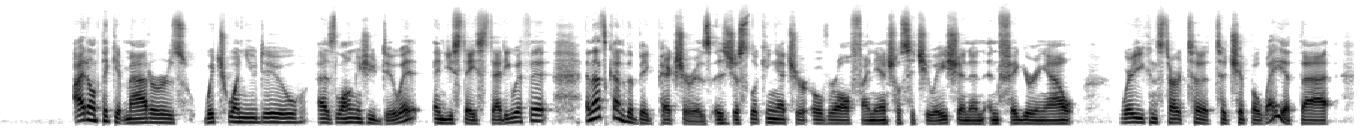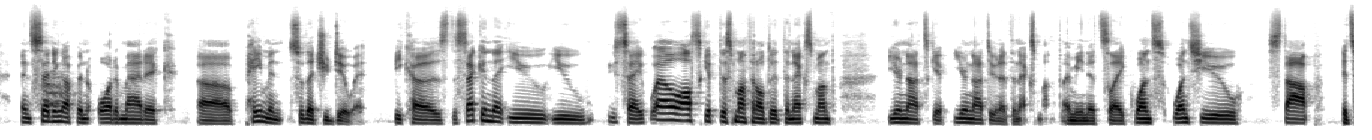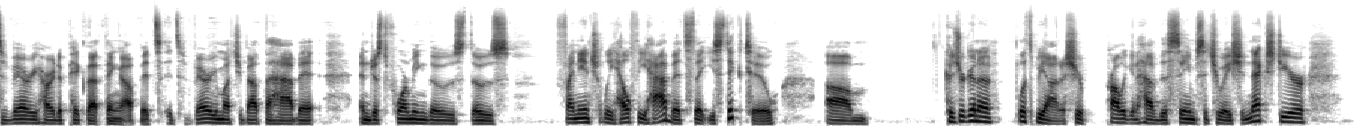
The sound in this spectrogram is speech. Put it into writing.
i don't think it matters which one you do as long as you do it and you stay steady with it and that's kind of the big picture is is just looking at your overall financial situation and, and figuring out where you can start to to chip away at that and setting up an automatic uh, payment so that you do it. Because the second that you you you say well i'll skip this month and i'll do it the next month you're not skip you're not doing it the next month. I mean it's like once once you stop it's very hard to pick that thing up. It's it's very much about the habit and just forming those those financially healthy habits that you stick to um because you're gonna let's be honest you're probably gonna have the same situation next year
